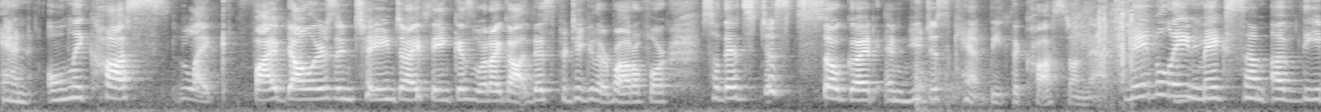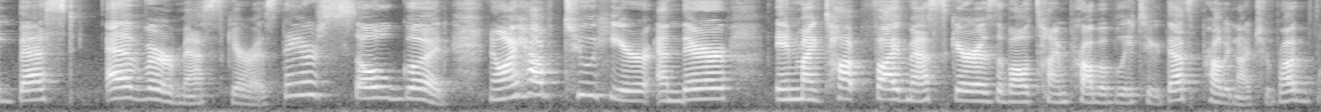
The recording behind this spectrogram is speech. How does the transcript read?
and only costs like five dollars and change i think is what i got this particular bottle for so that's just so good and you just can't beat the cost on that maybelline makes some of the best ever mascaras. They are so good. Now I have two here and they're in my top five mascaras of all time, probably too. That's probably not true. Probably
